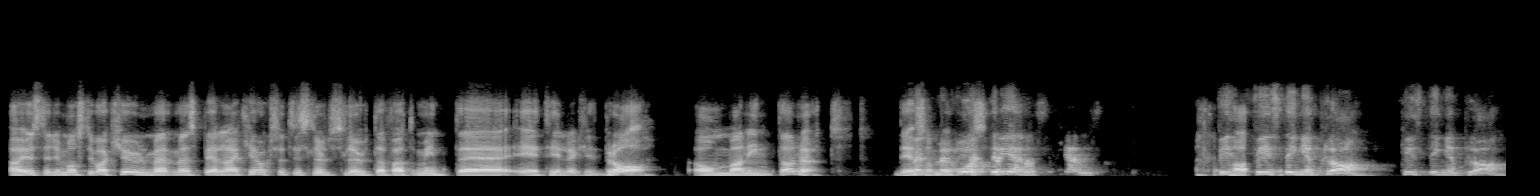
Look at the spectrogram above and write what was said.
ja, just det, det måste ju vara kul, men, men spelarna kan ju också till slut sluta för att de inte är tillräckligt bra. Om man inte har nött. Det Men, som men behövs. återigen, finns, Ja. finns det ingen plan? Finns det ingen plan?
